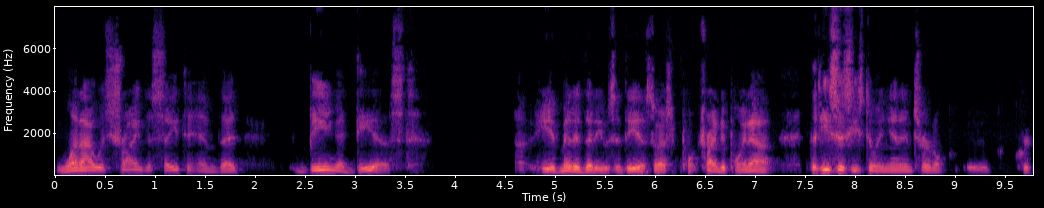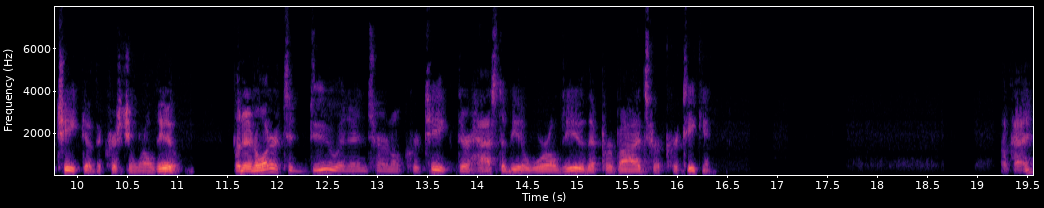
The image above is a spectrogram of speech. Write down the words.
when I was trying to say to him that being a deist, uh, he admitted that he was a deist. So I was po- trying to point out that he says he's doing an internal uh, critique of the Christian worldview. But in order to do an internal critique, there has to be a worldview that provides for critiquing. Okay?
